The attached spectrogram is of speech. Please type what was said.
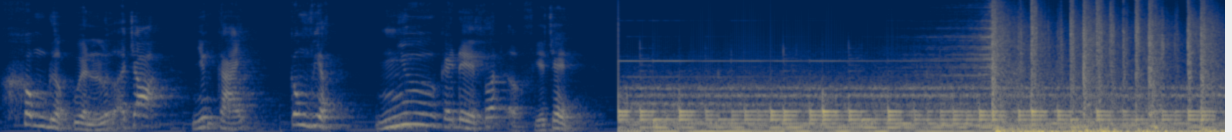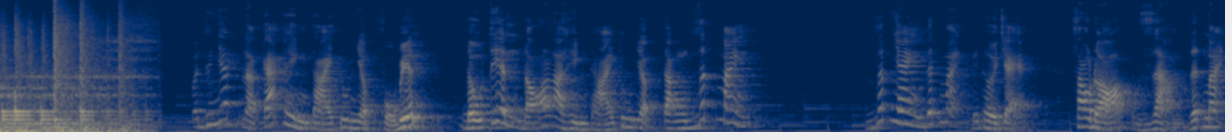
không được quyền lựa chọn những cái công việc như cái đề xuất ở phía trên. Phần thứ nhất là các hình thái thu nhập phổ biến đầu tiên đó là hình thái thu nhập tăng rất mạnh, rất nhanh, rất mạnh cái thời trẻ. Sau đó giảm rất mạnh.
